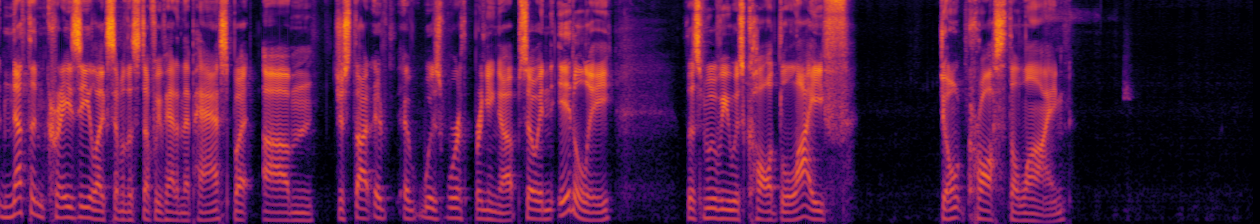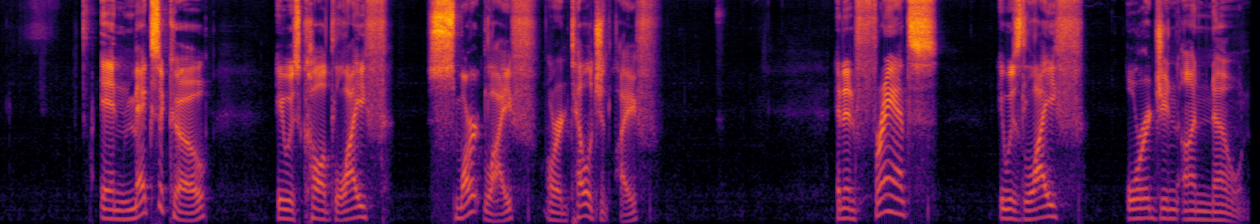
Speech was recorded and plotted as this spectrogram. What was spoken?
nothing crazy like some of the stuff we've had in the past, but um, just thought it, it was worth bringing up. So in Italy, this movie was called Life. Don't cross the line. In Mexico, it was called Life, Smart Life, or Intelligent Life. And in France, it was Life Origin Unknown,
